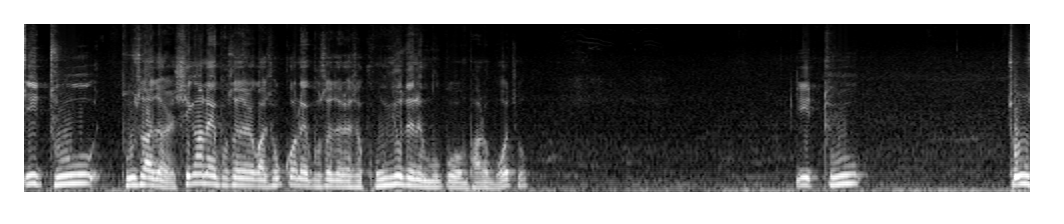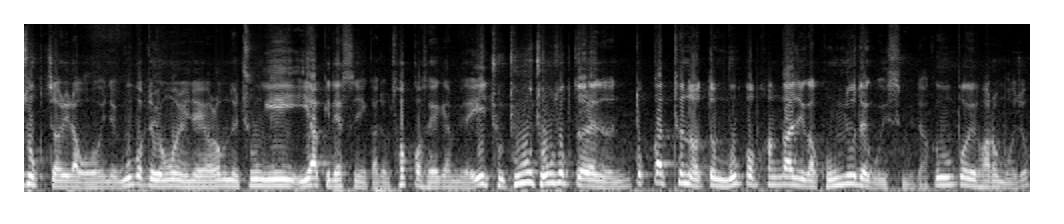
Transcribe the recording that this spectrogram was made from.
이두 부사절, 시간의 부사절과 조건의 부사절에서 공유되는 문법은 바로 뭐죠? 이 두 종속절이라고 이제 문법적 용어를 이제 여러분들 중2 2학기 됐으니까 좀 섞어서 얘기합니다. 이 두 종속절에는 똑같은 어떤 문법 한 가지가 공유되고 있습니다. 그 문법이 바로 뭐죠?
